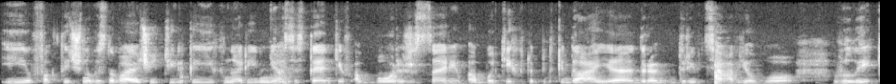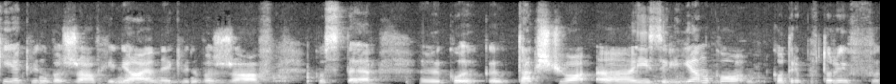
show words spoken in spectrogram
І фактично визнаваючи тільки їх на рівні асистентів або режисерів, або тих, хто підкидає дрівця в його великий, як він вважав, геніальний, як він вважав, костер. Е, Так що е, і Сильєнко, котрий повторив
